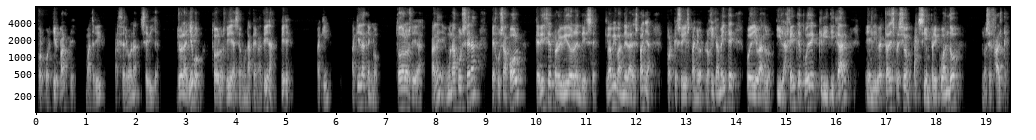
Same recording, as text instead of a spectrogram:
por cualquier parte, Madrid, Barcelona, Sevilla. Yo la llevo todos los días en una pegatina. Mire, aquí, aquí la tengo, todos los días, ¿vale? En una pulsera de Jusapol que dice prohibido rendirse. Que va mi bandera de España, porque soy español. Lógicamente puede llevarlo. Y la gente puede criticar en libertad de expresión, siempre y cuando no se falte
